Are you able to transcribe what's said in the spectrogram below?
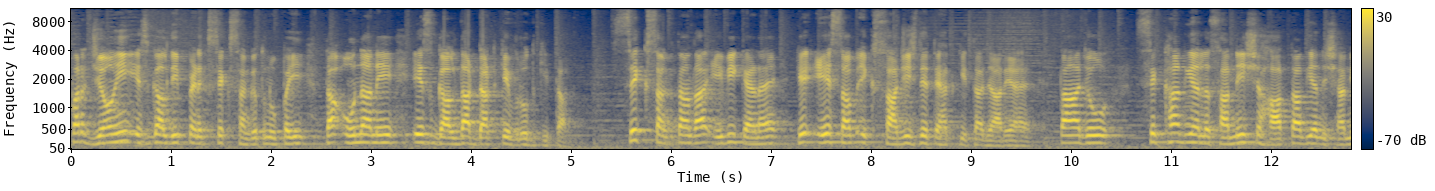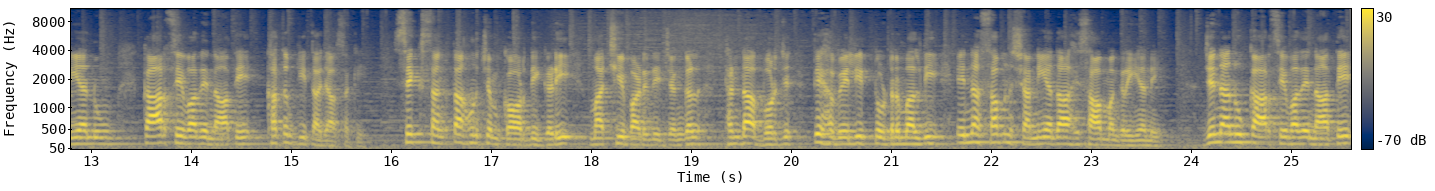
ਪਰ ਜਿਉਂ ਹੀ ਇਸ ਗੱਲ ਦੀ ਭਿਣਕ ਸਿੱਖ ਸੰਗਤ ਨੂੰ ਪਈ, ਤਾਂ ਉਹਨਾਂ ਨੇ ਇਸ ਗੱਲ ਦਾ ਡਟ ਕੇ ਵਿਰੋਧ ਕੀਤਾ। ਸਿੱਖ ਸੰਗਤਾਂ ਦਾ ਇਹ ਵੀ ਕਹਿਣਾ ਹੈ ਕਿ ਇਹ ਸਭ ਇੱਕ ਸਾਜ਼ਿਸ਼ ਦੇ ਤਹਿਤ ਕੀਤਾ ਜਾ ਰਿਹਾ ਹੈ। ਤਾਂ ਜੋ ਸਿੱਖਾਂ ਦੀਆਂ ਲਸਾਨੀ ਸ਼ਹਾਦਤਾਂ ਦੀਆਂ ਨਿਸ਼ਾਨੀਆਂ ਨੂੰ ਕਾਰ ਸੇਵਾ ਦੇ ਨਾਂ ਤੇ ਖਤਮ ਕੀਤਾ ਜਾ ਸਕੇ। ਸਿੱਖ ਸੰਗਤਾਂ ਹੁਣ ਚਮਕੌਰ ਦੀ ਗੜੀ, ਮਾਛੀਵਾੜੇ ਦੇ ਜੰਗਲ, ਠੰਡਾ ਬੁਰਜ ਤੇ ਹਵੇਲੀ ਟੋਡਰਮਲ ਦੀ ਇਹਨਾਂ ਸਭ ਨਿਸ਼ਾਨੀਆਂ ਦਾ ਹਿਸਾਬ ਮੰਗ ਰਹੀਆਂ ਨੇ, ਜਿਨ੍ਹਾਂ ਨੂੰ ਕਾਰ ਸੇਵਾ ਦੇ ਨਾਂ ਤੇ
